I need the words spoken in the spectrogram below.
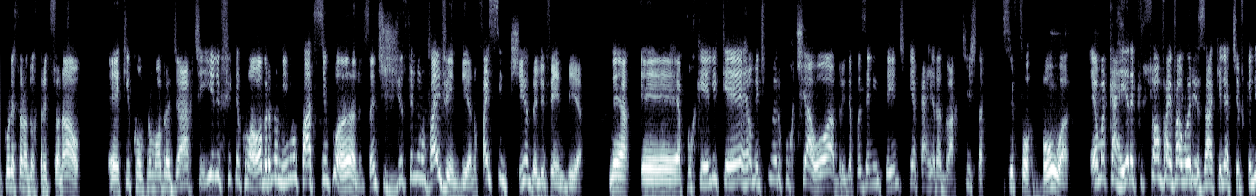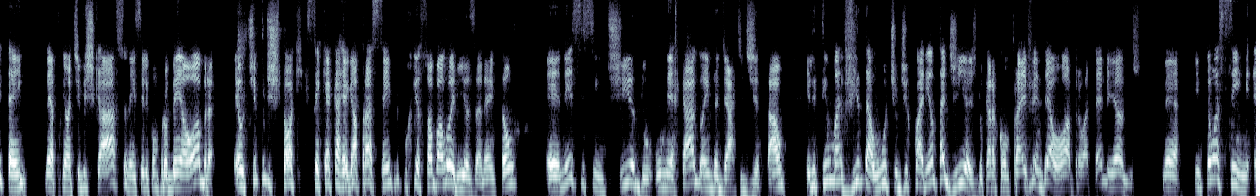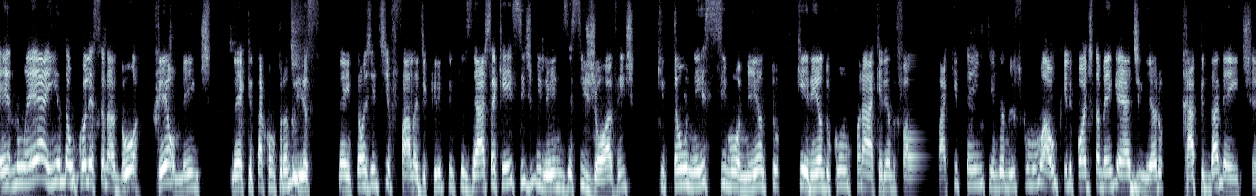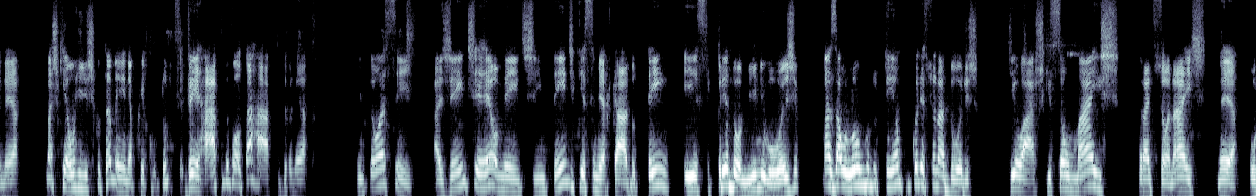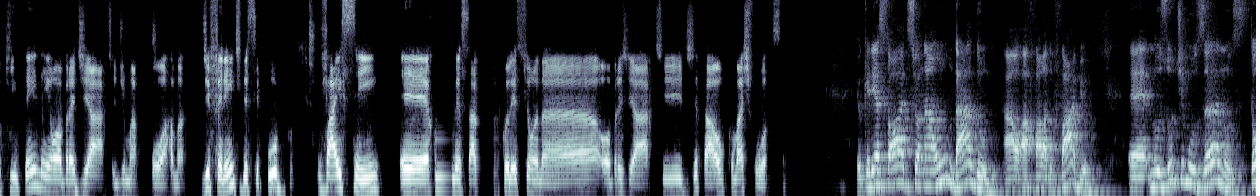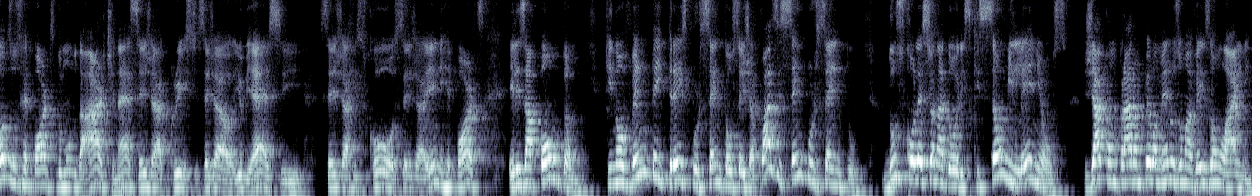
colecionador tradicional, é, que compra uma obra de arte e ele fica com uma obra no mínimo 4, 5 anos. Antes disso, ele não vai vender, não faz sentido ele vender. Né? É, porque ele quer realmente primeiro curtir a obra e depois ele entende que a carreira do artista, se for boa, é uma carreira que só vai valorizar aquele ativo que ele tem, né? porque é um ativo escasso, né? e se ele comprou bem a obra, é o tipo de estoque que você quer carregar para sempre, porque só valoriza. Né? Então, é, nesse sentido, o mercado ainda de arte digital ele tem uma vida útil de 40 dias do cara comprar e vender a obra, ou até menos. Né? Então, assim, é, não é ainda um colecionador realmente né, que está comprando isso. Né? Então, a gente fala de cripto entusiasta, que é esses milênios, esses jovens que estão nesse momento querendo comprar, querendo falar que tem, entendendo isso como algo que ele pode também ganhar dinheiro rapidamente. Né? Mas que é um risco também, né? Porque tudo que vem rápido, volta rápido, né? Então, assim, a gente realmente entende que esse mercado tem esse predomínio hoje, mas ao longo do tempo, colecionadores que eu acho que são mais tradicionais, né, ou que entendem obra de arte de uma forma diferente desse público, vai sim é, começar a colecionar obras de arte digital com mais força. Eu queria só adicionar um dado à, à fala do Fábio. É, nos últimos anos, todos os reportes do mundo da arte, né, seja Christie, seja UBS, seja Risco, seja N reports, eles apontam que 93%, ou seja, quase 100% dos colecionadores que são millennials já compraram pelo menos uma vez online,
